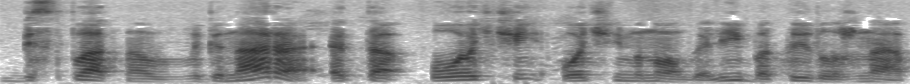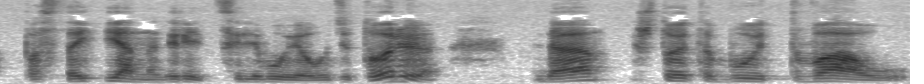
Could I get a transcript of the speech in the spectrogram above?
бесплатного вебинара это очень-очень много. Либо ты должна постоянно греть целевую аудиторию, да, что это будет вау,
